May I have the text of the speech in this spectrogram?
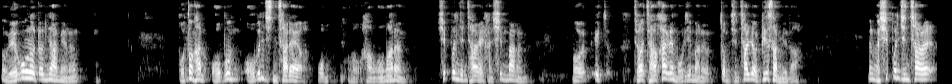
외국은 어떠냐면은 보통 한 5분, 5분 진찰에 오- 어, 한 5만 원, 10분 진찰에 한 10만 원, 뭐, 이- 저 정확하게 모르지만 좀 진찰료가 비쌉니다. 그러니까 10분 진찰,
